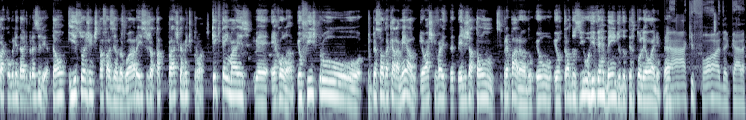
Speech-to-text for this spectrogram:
a comunidade brasileira. Então, isso a gente tá fazendo agora, isso já tá praticamente pronto. O que, que tem mais é, é, rolando? Eu fiz pro, pro pessoal da Caramelo, eu acho que vai, eles já estão se preparando. Eu, eu traduzi o River Band do Tertoleone, né? Ah, que foda, cara.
